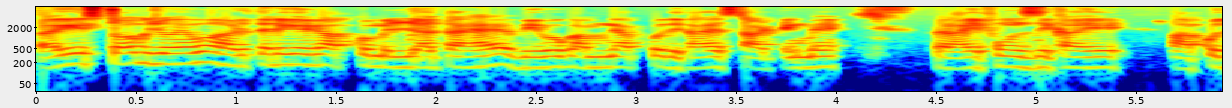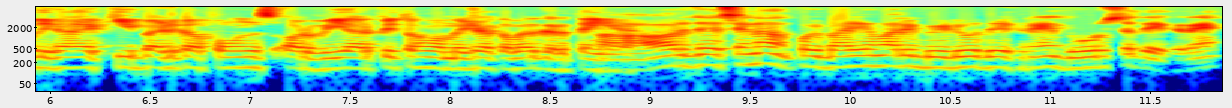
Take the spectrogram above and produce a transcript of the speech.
बाकी स्टॉक जो है वो हर तरीके का आपको मिल जाता है। वीवो का हमने आपको दिखाया स्टार्टिंग में। फिर आईफोन्स दिखाए आपको दिखाया कीपैड का फोन्स और वीआरपी तो हम हमेशा कवर करते ही हैं। हाँ, और जैसे ना कोई भाई हमारी वीडियो देख रहे हैं दूर से देख रहे हैं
